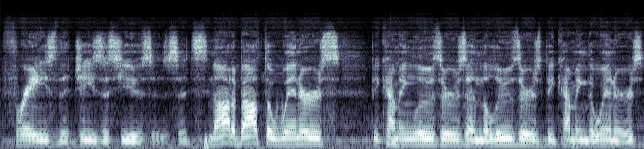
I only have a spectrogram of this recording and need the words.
phrase that Jesus uses. It's not about the winners becoming losers and the losers becoming the winners.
